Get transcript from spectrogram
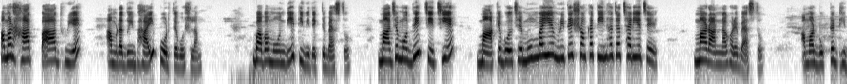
আমার হাত পা ধুয়ে আমরা দুই ভাই পড়তে বসলাম। বাবা মন দিয়ে টিভি দেখতে ব্যস্ত। মাঝে মধ্যেই চেঁচিয়ে মাকে বলছে মুম্বাইয়ে মৃতের সংখ্যা তিন হাজার ছাড়িয়েছে। মা রান্নাঘরে ব্যস্ত। আমার বুকটা ঢিপ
